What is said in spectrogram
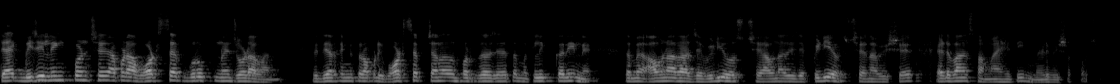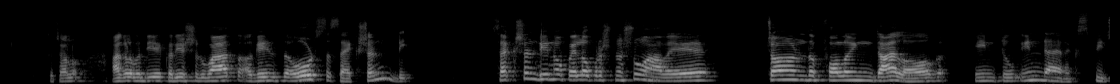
ત્યાં એક બીજી લિંક પણ છે, આપણા વોટ્સએપ ગ્રુપને જોડાવાની. વિદ્યાર્થી મિત્રો, આપણી વોટ્સએપ ચેનલ પર જે તમે ક્લિક કરીને તમે આવનારા જે વિડીયોઝ છે, આવનારી જે પીડીએફ છે એના વિશે એડવાન્સમાં માહિતી મેળવી શકો છો. ચાલો આગળ વધીએ, કરીએ શરૂઆત against the odds section D section D નો પહેલો પ્રશ્ન શું આવે? Turn the following dialogue into indirect speech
